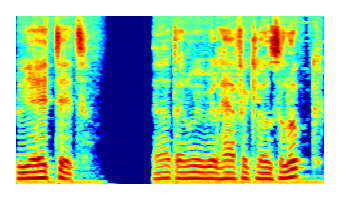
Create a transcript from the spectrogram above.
created. Yeah, then we will have a closer look.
